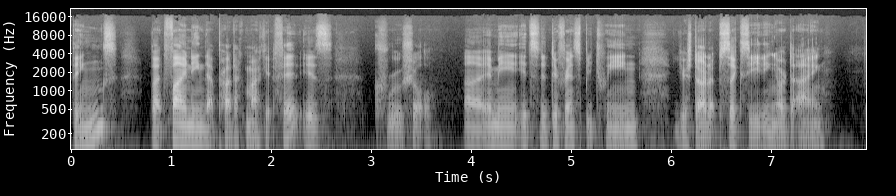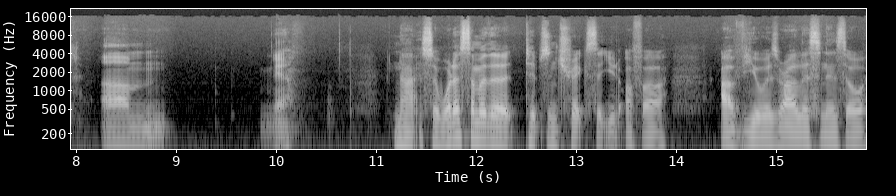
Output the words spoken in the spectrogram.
things, but finding that product market fit is crucial. Uh, I mean, it's the difference between your startup succeeding or dying. Um, yeah. Nice. So, what are some of the tips and tricks that you'd offer our viewers or our listeners or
